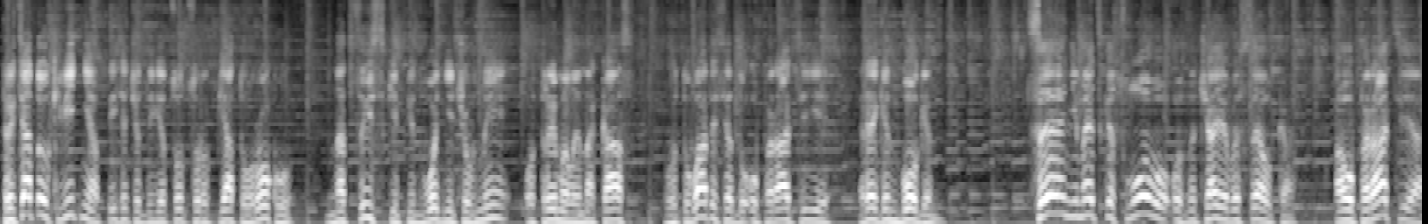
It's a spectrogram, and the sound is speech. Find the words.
30 квітня 1945 року нацистські підводні човни отримали наказ готуватися до операції Регенбоген. Це німецьке слово означає веселка, а операція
